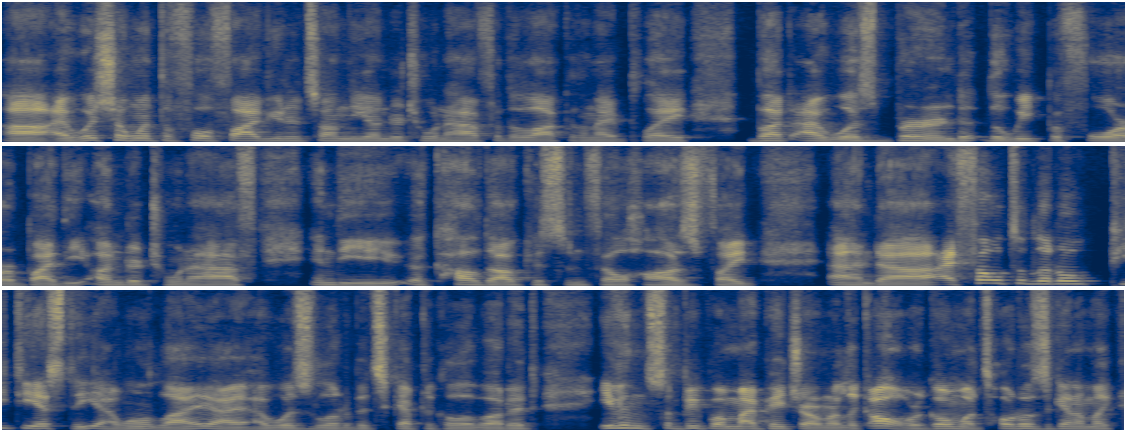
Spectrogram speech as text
Uh, I wish I went the full five units on the under two and a half for the lock of the night play, but I was burned the week before by the under two and a half in the uh, Kyle Daukaus and Phil Hawes fight, and uh, I felt a little PTSD. I won't lie, I, I, was a little bit skeptical about it. Even some people on my Patreon were like, "Oh, we're going with totals again." I'm like,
